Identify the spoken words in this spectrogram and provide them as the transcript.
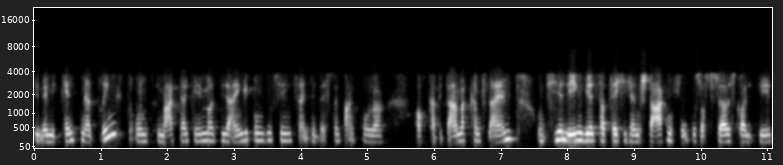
dem Emittenten erbringt und die Marktteilnehmer, die da eingebunden sind, seien es Investmentbanken oder auch Kapitalmarktkanzleien. Und hier legen wir tatsächlich einen starken Fokus auf Servicequalität,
